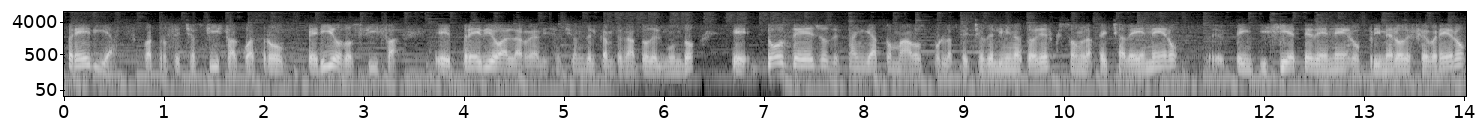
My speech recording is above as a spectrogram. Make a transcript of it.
previas, cuatro fechas FIFA, cuatro periodos FIFA eh, previo a la realización del Campeonato del Mundo. dos de ellos están ya tomados por las fechas eliminatorias, que son la fecha de enero, 27 de enero, primero de febrero.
